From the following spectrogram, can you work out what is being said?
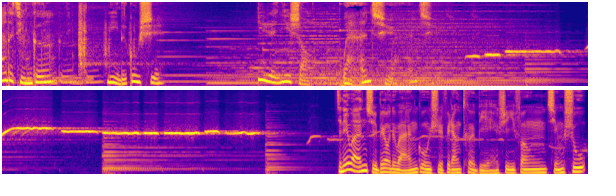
他的情歌，你的故事，一人一首晚安曲。今天晚安曲背后的晚安故事非常特别，是一封情书，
